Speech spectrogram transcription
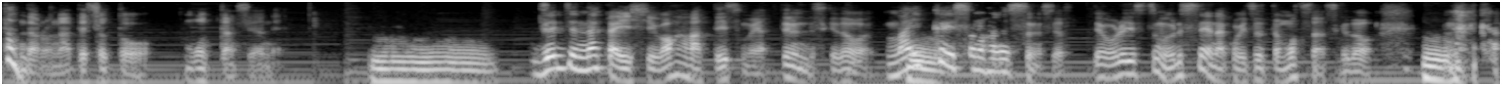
たんだろうなってちょっと思ったんですよね。うん。全然仲いいし、わははっていつもやってるんですけど、毎回その話するんですよ。で、俺いつもうるせえな、こいつって思ってたんですけど、うんなんか、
